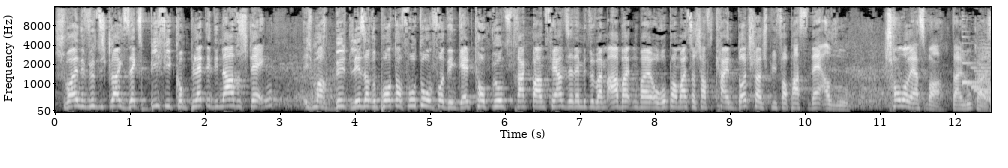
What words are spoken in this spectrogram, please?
Schweine wird sich gleich sechs Beefy komplett in die Nase stecken. Ich mach Bild, Leserreporter-Foto und von den Geld kaufen wir uns tragbaren Fernseher, damit wir beim Arbeiten bei Europameisterschaft kein Deutschlandspiel verpassen. Ne, also, ciao doch erstmal, dein Lukas.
